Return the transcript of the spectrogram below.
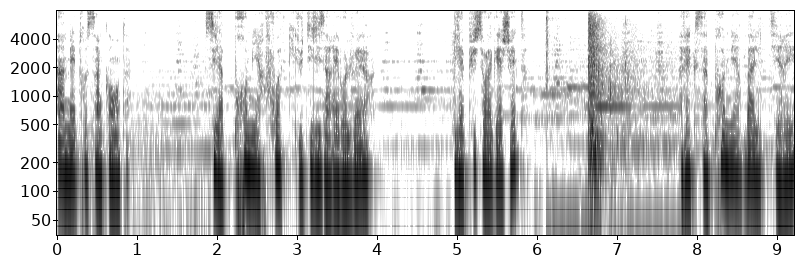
1m50. C'est la première fois qu'il utilise un revolver. Il appuie sur la gâchette. Avec sa première balle tirée,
